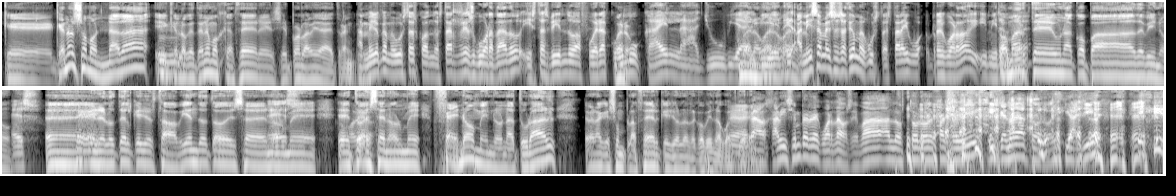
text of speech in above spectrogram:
que, que no somos nada y Mm. que lo que tenemos que hacer es ir por la vida de tranquilo. A mí lo que me gusta es cuando estás resguardado y estás viendo afuera cómo Bueno. cae la lluvia, Bueno, el bueno. A mí esa sensación me gusta, estar ahí gua- resguardado y, y mirando. ¿eh? Tomarte una copa de vino Eso. eh, Sí. en el hotel que yo estaba viendo todo ese enorme eh, Como todo veo. ese enorme fenómeno natural de verdad que es un placer que yo le recomiendo a Eh, cualquiera claro, Javi siempre recordado, se va a los toros de Falseví y que no haya toros. Y allí, y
